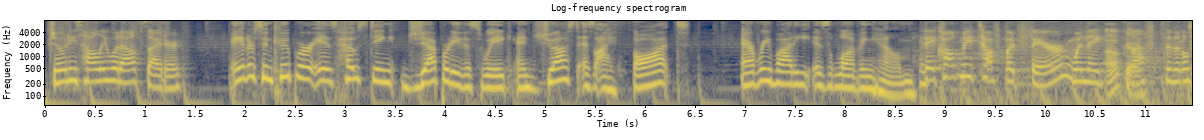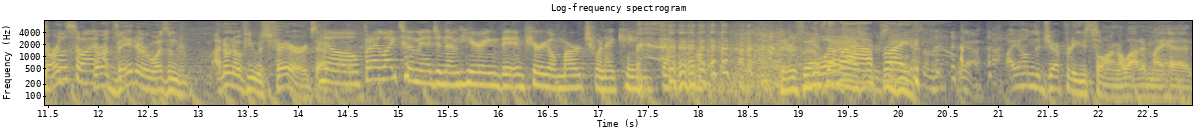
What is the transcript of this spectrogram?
Jody's Hollywood Outsider. Anderson Cooper is hosting Jeopardy this week, and just as I thought, everybody is loving him. They called me tough but fair when they Okay. left the middle Darth, school. So I, Darth I'll Vader wasn't. I don't know if he was fair exactly. No, but I like to imagine them hearing the Imperial March when I came down. the. There's that There's a laugh. laugh, right? Yeah, I hum the Jeopardy song a lot in my head.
